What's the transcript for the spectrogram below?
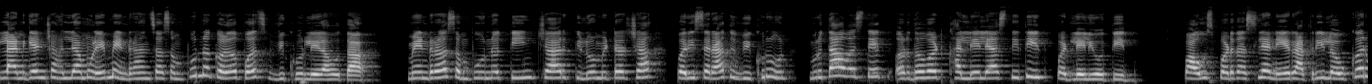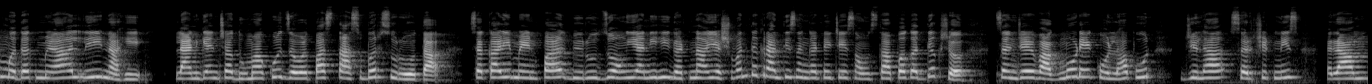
लांडग्यांच्या हल्ल्यामुळे मेंढरांचा संपूर्ण कळपच विखुरलेला होता. मेंढरं संपूर्ण तीन चार किलोमीटरच्या परिसरात विखरून मृतावस्थेत अर्धवट खाल्लेल्या स्थितीत पडलेली होती. पाऊस पडत असल्याने रात्री लवकर मदत मिळाली नाही. लांडग्यांच्या धुमाकूळ जवळपास तासभर सुरू होता. सकाळी मेंढपाळ बिरू जोंग यांनी ही घटना यशवंत क्रांती संघटनेचे संस्थापक अध्यक्ष संजय वाघमोडे कोल्हापूर जिल्हा सरचिटणीस राम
